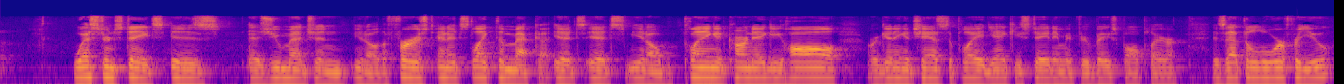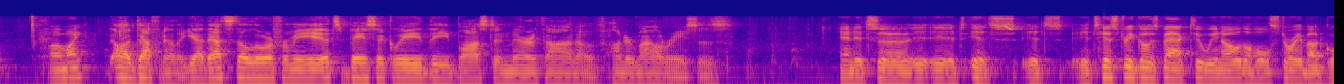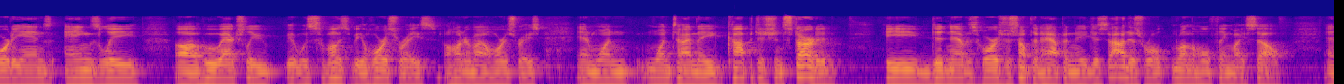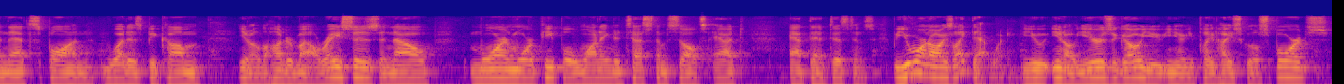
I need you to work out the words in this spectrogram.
Western States is as you mentioned, you know, the first, and it's like the mecca. It's it's you know playing at Carnegie Hall or getting a chance to play at Yankee Stadium if you're a baseball player. Is that the lure for you, uh, Mike? Uh, definitely, yeah, that's the lure for me. It's basically the Boston Marathon of hundred mile races. And it's uh, it, it's it's its history goes back to we know the whole story about Gordy Ainsleigh uh, who actually it was supposed to be a horse race, a hundred mile horse race, and one one time the competition started, he didn't have his horse or something happened. and he just I'll just roll, run the whole thing myself, and that spawned what has become you know the hundred mile races, and now more and more people wanting to test themselves at at that distance. But you weren't always like that way. You you know years ago you you know you played high school sports,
